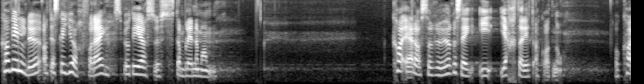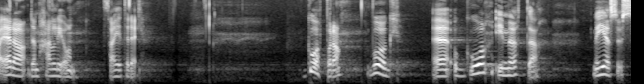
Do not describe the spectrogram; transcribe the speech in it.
Hva vil du at jeg skal gjøre for deg? spurte Jesus den blinde mannen. Hva er det som rører seg i hjertet ditt akkurat nå? Og hva er det Den hellige ånd sier til deg? Gå på det. Våg eh, å gå i møte med Jesus.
